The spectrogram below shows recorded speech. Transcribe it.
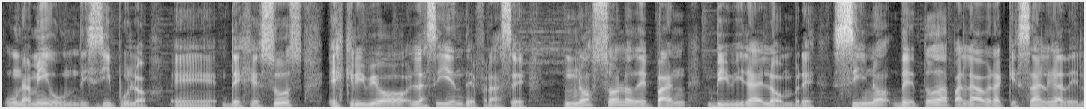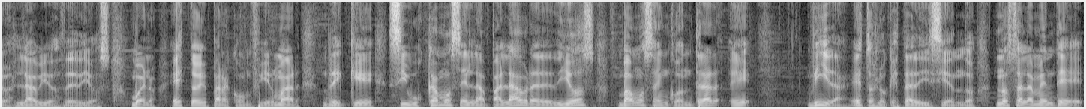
un amigo, un discípulo eh, de Jesús, escribió la siguiente frase, no solo de pan vivirá el hombre, sino de toda palabra que salga de los labios de Dios. Bueno, esto es para confirmar de que si buscamos en la palabra de Dios, vamos a encontrar... Eh, vida. Esto es lo que está diciendo. No solamente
